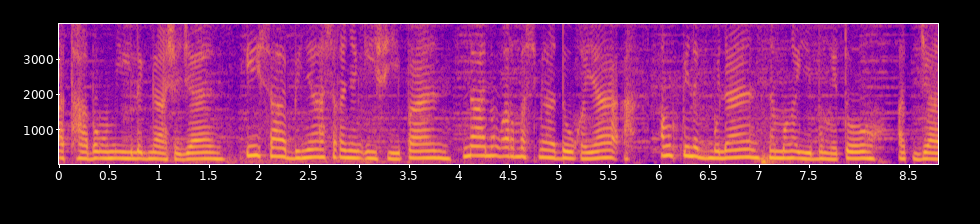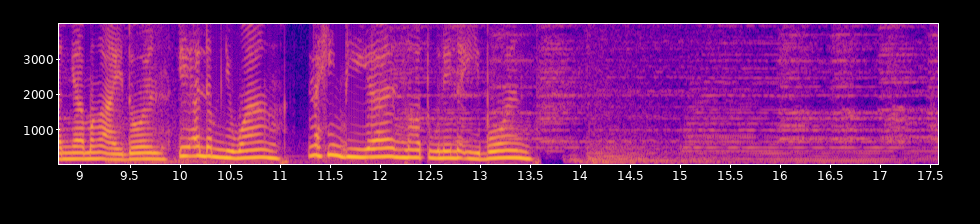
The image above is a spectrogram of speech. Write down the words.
at habang umiilag nga siya dyan, isabi niya sa kanyang isipan na anong armas nga daw kaya ang pinagmulan ng mga ibong ito. At dyan nga mga idol, e alam ni Wang na hindi yan mga tunay na ibon.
